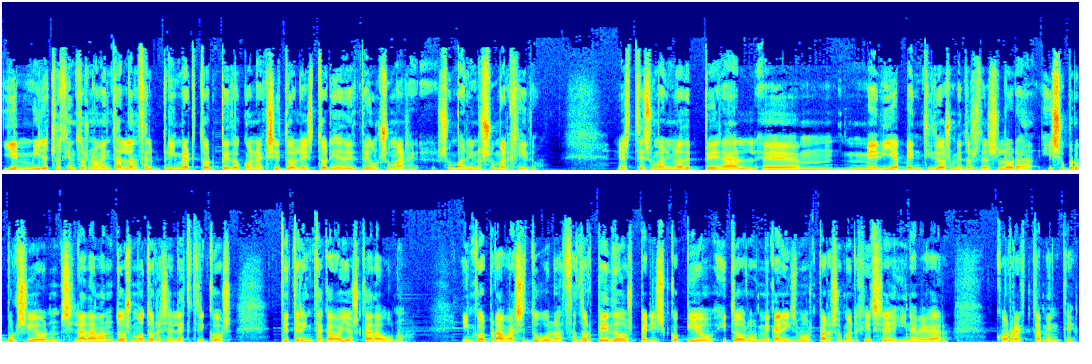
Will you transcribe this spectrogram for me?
y en 1890 lanza el primer torpedo con éxito en la historia desde un submarino sumergido. Este submarino de Peral eh, medía 22 metros de eslora y su propulsión se la daban dos motores eléctricos de 30 caballos cada uno. Incorporaba ese tubo lanzatorpedos, periscopio y todos los mecanismos para sumergirse y navegar correctamente.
